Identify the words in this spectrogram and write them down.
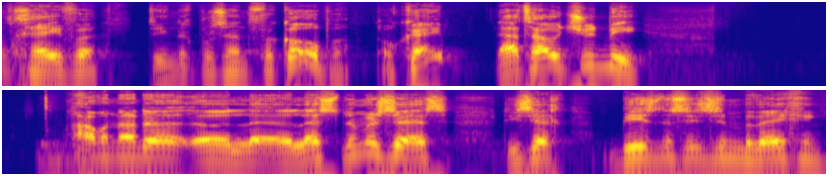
geven, 20% verkopen. Oké? That's how it should be. Gaan we naar de eh, le- les nummer 6. Die zegt: business is in beweging.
